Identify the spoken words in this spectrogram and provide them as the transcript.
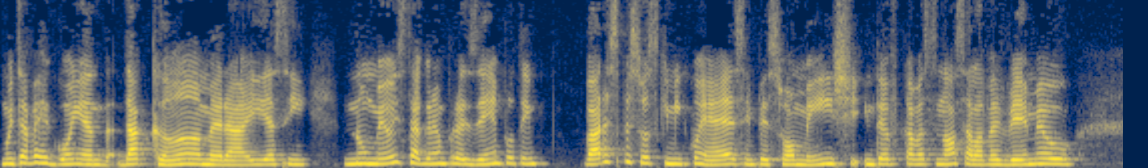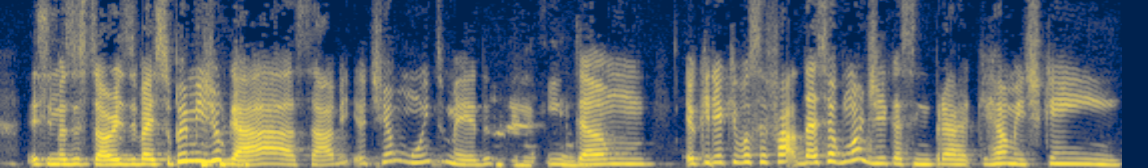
muita vergonha da- câmera. E assim, no meu Instagram, por exemplo, tem várias pessoas que me conhecem pessoalmente, então eu ficava assim, nossa, ela vai ver meu esses meus stories e vai super me julgar, sabe? Eu tinha muito medo. Então, eu queria que você desse alguma dica, assim, pra que realmente quem,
